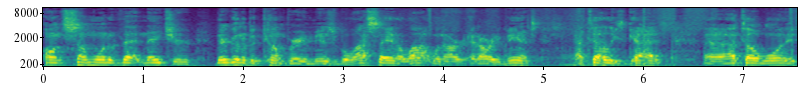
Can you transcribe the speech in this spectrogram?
on someone of that nature, they're going to become very miserable. I say it a lot when our at our events. I tell these guys. Uh, I told one at,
